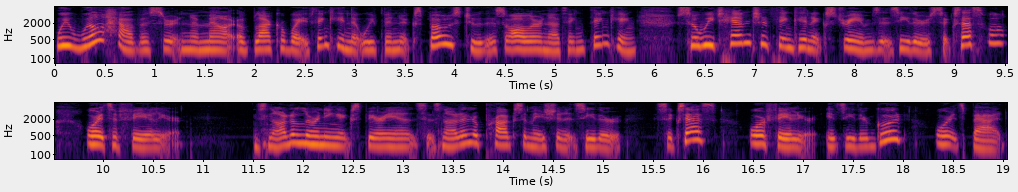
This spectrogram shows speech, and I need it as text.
we will have a certain amount of black or white thinking that we've been exposed to, this all or nothing thinking. So we tend to think in extremes. It's either successful or it's a failure. It's not a learning experience. It's not an approximation. It's either success or failure. It's either good or it's bad.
